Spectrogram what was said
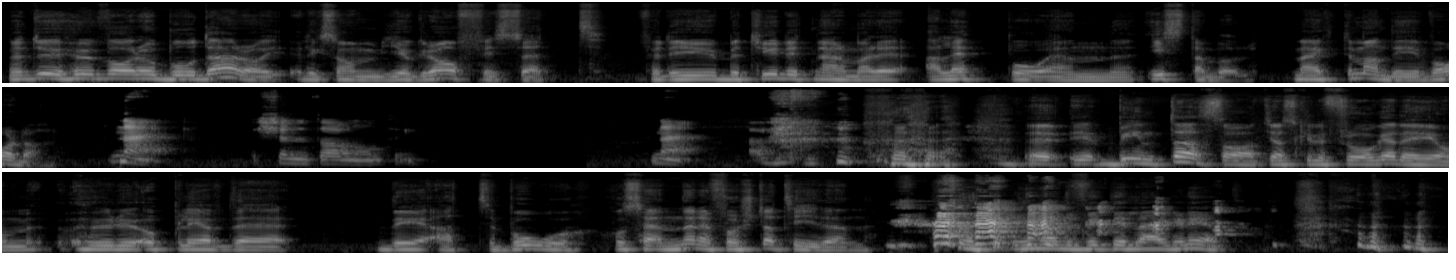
Men du, hur var det att bo där då, liksom geografiskt sett? För det är ju betydligt närmare Aleppo än Istanbul. Märkte man det i vardagen? Nej, jag kände inte av någonting. Nej. Binta sa att jag skulle fråga dig om hur du upplevde det att bo hos henne den första tiden innan du fick din lägenhet.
